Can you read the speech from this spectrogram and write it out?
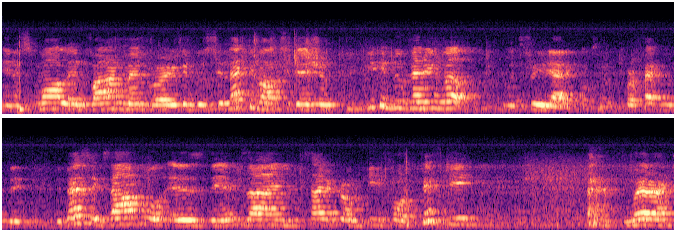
in a small environment where you can do selective oxidation, you can do very well with free radicals. Perfect, the, the best example is the enzyme cytochrome P450, where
